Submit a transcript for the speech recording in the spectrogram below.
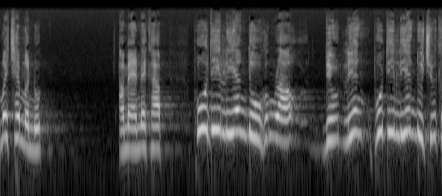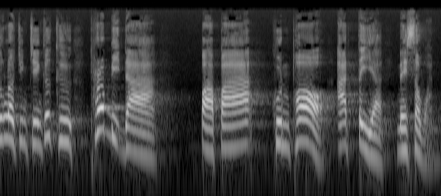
ไม่ใช่มนุษย์อเมนไหมครับ ผู้ที่เลี้ยงดูของเราเลี้ยงผู้ที่เลี้ยงดูชีวิตของเราจริง ๆ ก็คือ พระบิดาป้าป้า คุณพ่ออาเตียในสวรรค์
